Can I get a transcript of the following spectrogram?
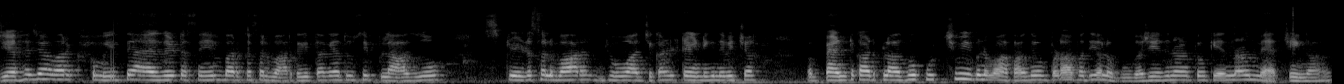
ਜਿਹੋ ਜਿਹਾ ਵਰਕ ਕਮੀਜ਼ ਤੇ ਐਜ਼ ਇਟ ਸੇਮ ਵਰਕ ਸਲਵਾਰ ਤੇ ਕੀਤਾ ਗਿਆ, ਤੁਸੀਂ ਪਲਾਜ਼ੋ ਸਟ੍ਰੇਟ ਸਲਵਾਰ, ਜੋ ਅੱਜ ਕੱਲ ਟ੍ਰੈਂਡਿੰਗ ਦੇ ਵਿੱਚ ਪੈਂਟ ਕਾਰਡ ਪਲਾਜ਼ੋ ਕੁਝ ਵੀ ਬਣਵਾ ਸਕਦੇ ਹੋ, ਬੜਾ ਵਧੀਆ ਲੱਗੂਗਾ ਜੀ ਇਹਦੇ ਨਾਲ, ਕਿਉਂਕਿ ਇਹਦੇ ਨਾਲ ਮੈਚਿੰਗ ਆ।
